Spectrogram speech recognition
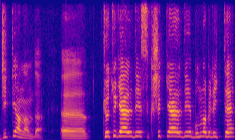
ciddi anlamda eee, kötü geldi, sıkışık geldi. Bununla birlikte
